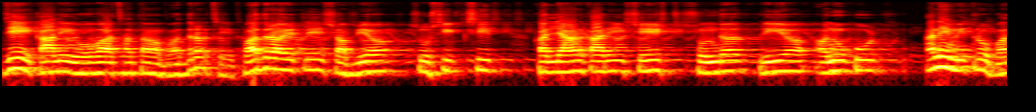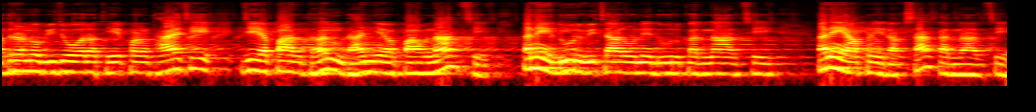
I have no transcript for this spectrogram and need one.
જે કાલી હોવા છતાં ભદ્ર છે. ભદ્ર એટલે સભ્ય, સુશિક્ષિત, કલ્યાણકારી, શ્રેષ્ઠ, સુંદર, પ્રિય, અનુકૂળ. અને મિત્રો, ભદ્રનો બીજો અર્થ એ પણ થાય છે જે અપાર ધન ધાન્ય અપાવનાર છે અને દૂર વિચારોને દૂર કરનાર છે અને આપણી રક્ષા કરનાર છે.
